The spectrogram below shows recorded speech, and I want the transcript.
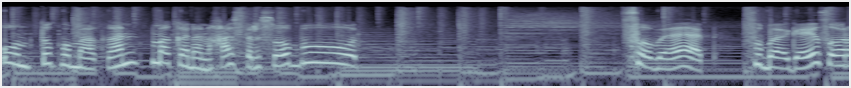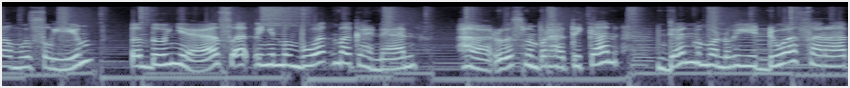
untuk memakan makanan khas tersebut. Sobat, sebagai seorang muslim, tentunya saat ingin membuat makanan, harus memperhatikan dan memenuhi dua syarat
